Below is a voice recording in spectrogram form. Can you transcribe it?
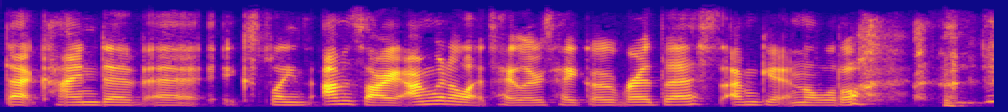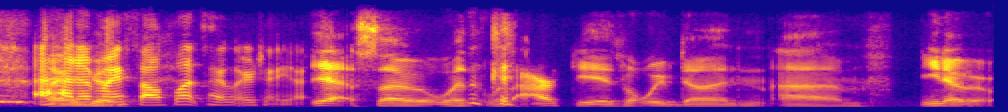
that kind of uh, explains. I'm sorry, I'm going to let Taylor take over this. I'm getting a little ahead of myself. Let Taylor take it. Yeah. So with okay. with our kids, what we've done, um, you know,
